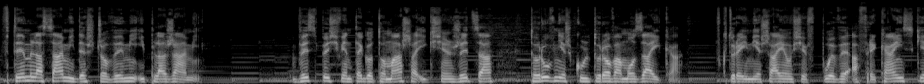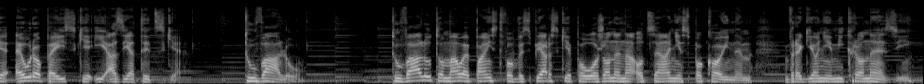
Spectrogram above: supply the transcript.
w tym lasami deszczowymi i plażami. Wyspy Świętego Tomasza i Księżyca to również kulturowa mozaika, w której mieszają się wpływy afrykańskie, europejskie i azjatyckie. Tuwalu. Tuwalu to małe państwo wyspiarskie położone na Oceanie Spokojnym, w regionie Mikronezji.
